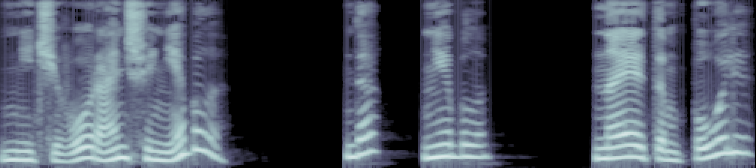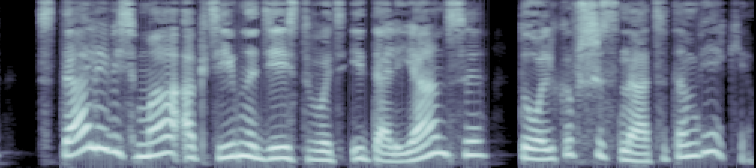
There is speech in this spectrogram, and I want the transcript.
Ничего раньше не было? Да, не было. На этом поле стали весьма активно действовать итальянцы только в XVI веке.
